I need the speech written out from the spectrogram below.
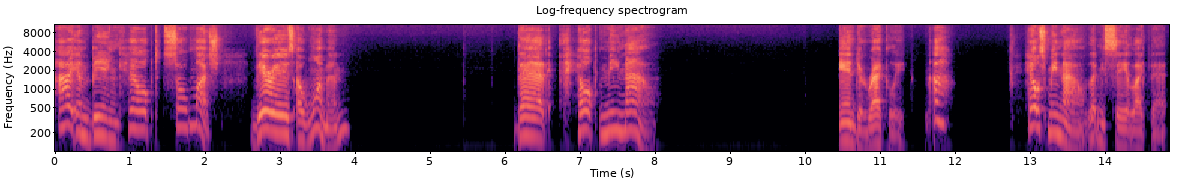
I am being helped so much. There is a woman that helped me now. Indirectly. Ah, helps me now. Let me say it like that.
